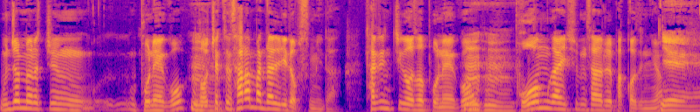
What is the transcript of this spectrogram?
운전면허증 보내고 음. 어쨌든 사람 만날 일이 없습니다. 사진 찍어서 보내고 음흠. 보험 가입 심사를 받거든요. 예.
